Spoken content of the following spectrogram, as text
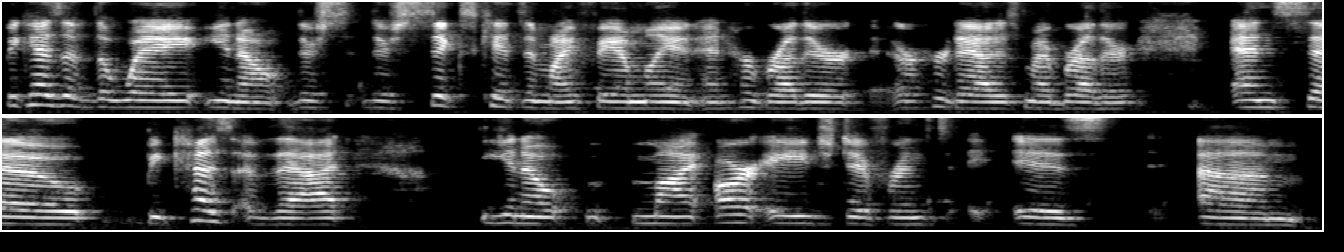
because of the way you know there's there's six kids in my family and, and her brother or her dad is my brother and so because of that you know my our age difference is um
